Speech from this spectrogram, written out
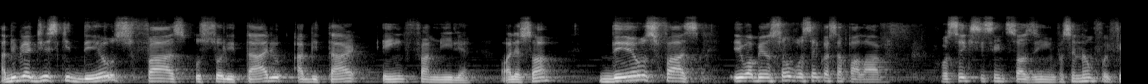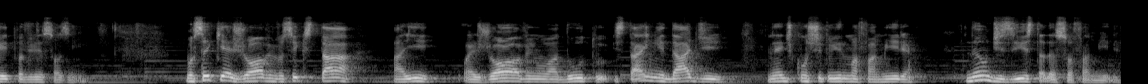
A Bíblia diz que Deus faz o solitário habitar em família. Olha só, Deus faz. Eu abençoo você com essa palavra. Você que se sente sozinho, você não foi feito para viver sozinho. Você que é jovem, você que está aí, ou é jovem ou adulto, está em idade né, de constituir uma família, não desista da sua família.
